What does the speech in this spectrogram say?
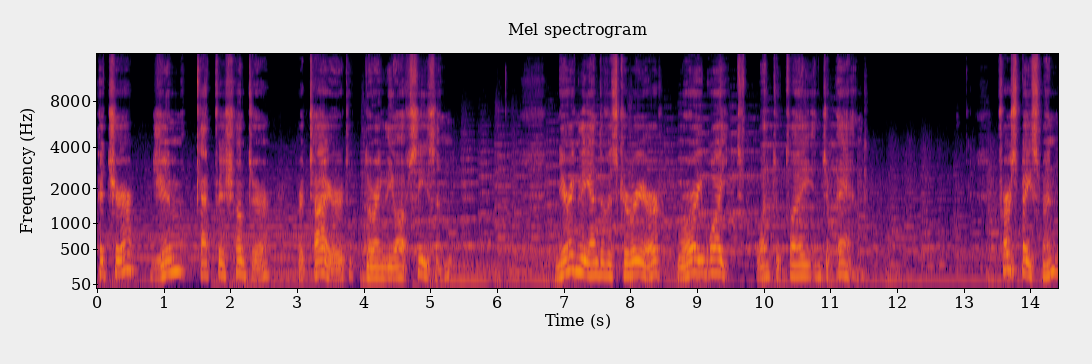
Pitcher Jim Catfish Hunter retired during the off-season. Nearing the end of his career, Roy White went to play in Japan. First baseman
